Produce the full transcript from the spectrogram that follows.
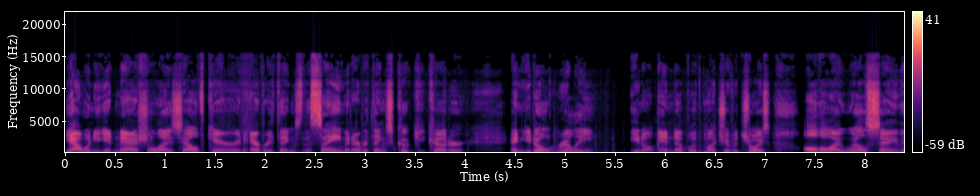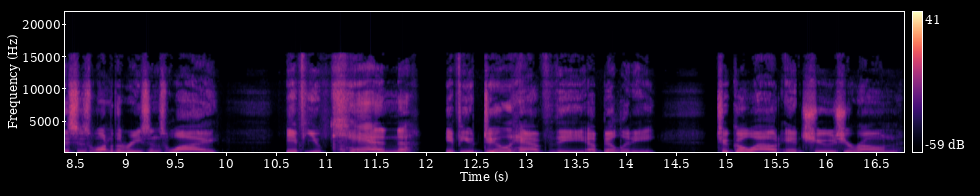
Yeah, when you get nationalized health care and everything's the same and everything's cookie cutter, and you don't really, you know, end up with much of a choice. Although I will say this is one of the reasons why, if you can, if you do have the ability to go out and choose your own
